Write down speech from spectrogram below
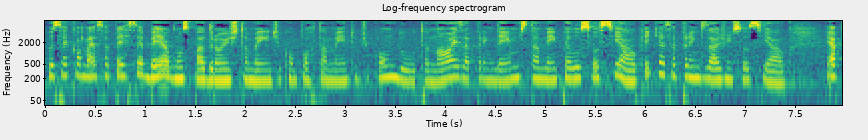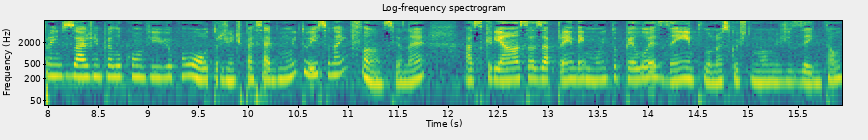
você começa a perceber alguns padrões também de comportamento, de conduta. Nós aprendemos também pelo social. O que é essa aprendizagem social? É aprendizagem pelo convívio com o outro. A gente percebe muito isso na infância, né? As crianças aprendem muito pelo exemplo, nós costumamos dizer. Então,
